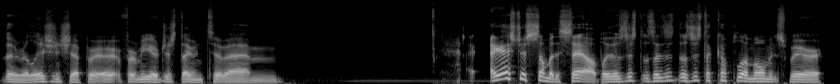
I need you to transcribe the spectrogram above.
the relationship are, for me are just down to um. I- guess just some of the setup. Like there's just there's just, there's just a couple of moments where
